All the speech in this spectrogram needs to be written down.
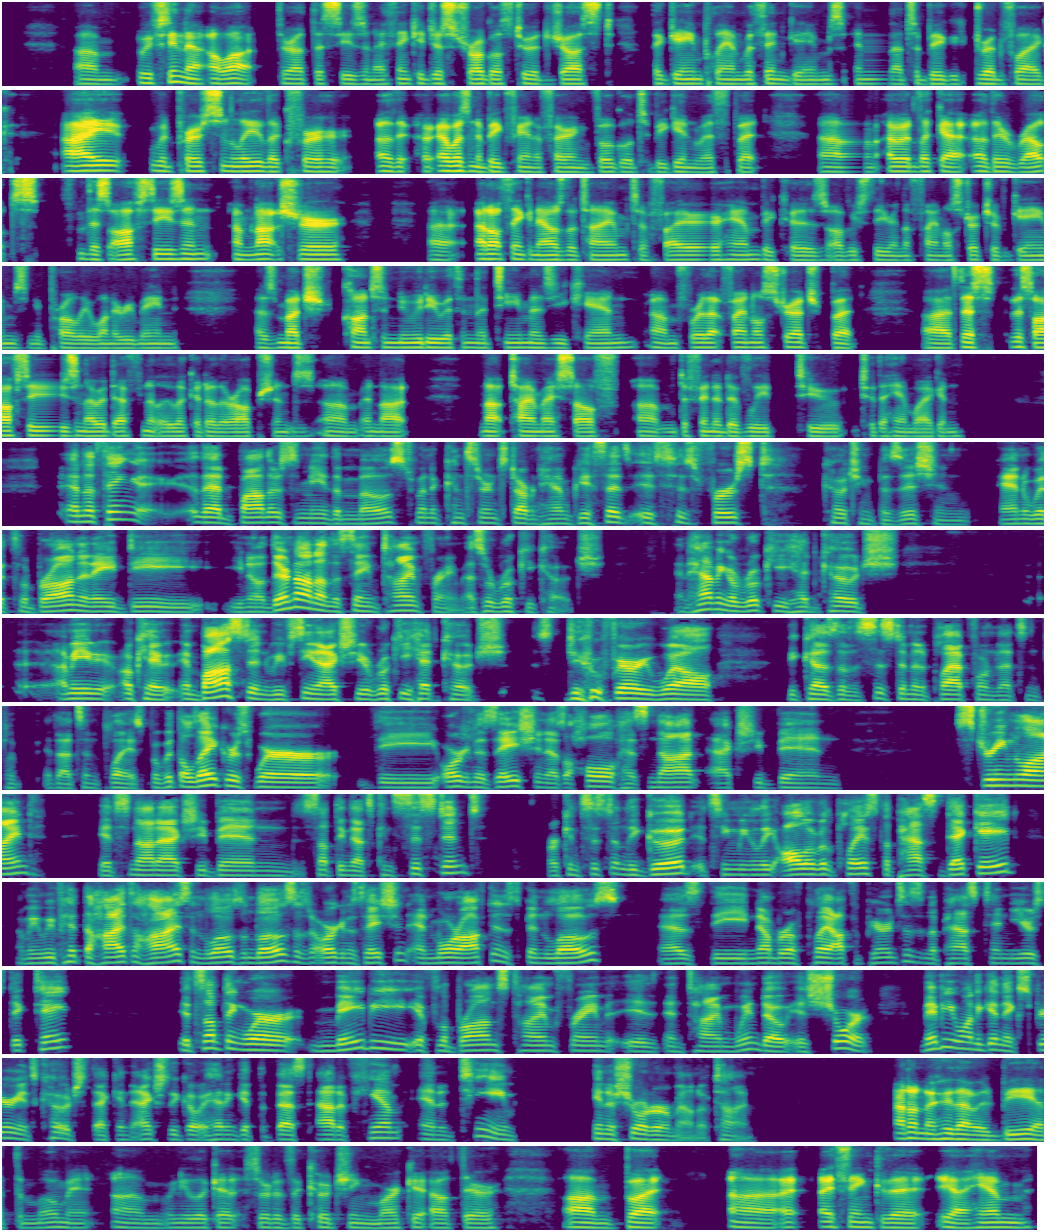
um, we've seen that a lot throughout the season. I think he just struggles to adjust the game plan within games, and that's a big red flag. I would personally look for other. I wasn't a big fan of firing Vogel to begin with, but um, I would look at other routes this off season. I'm not sure. Uh, I don't think now's the time to fire him because obviously you're in the final stretch of games and you probably want to remain as much continuity within the team as you can um, for that final stretch. But uh, this this off season, I would definitely look at other options um, and not not tie myself um, definitively to to the ham wagon. And the thing eh, that bothers me the most when it concerns Darvin Ham, he says is his first coaching position. And with LeBron and AD, you know, they're not on the same time frame as a rookie coach. And having a rookie head coach, eh, I mean, okay, in Boston, we've seen actually a rookie head coach do very well because of the system and platform that's in that's in place. But with the Lakers, where the organization as a whole has not actually been streamlined, it's not actually been something that's consistent or consistently good. It's seemingly all over the place the past decade. I mean, we've hit the highs of highs and lows and lows as an organization, and more often it's been lows as the number of playoff appearances in the past 10 years dictate it's something where maybe if LeBron's time frame is and time window is short, maybe you want to get an experienced coach that can actually go ahead and get the best out of him and a team in a shorter amount of time. I don't know who that would be at the moment um, when you look at sort of the coaching market out there. Um, but uh, I, I think that, yeah, Ham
